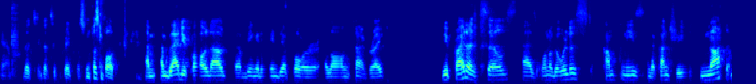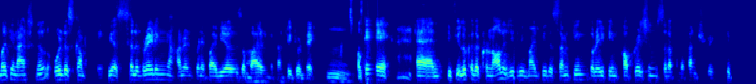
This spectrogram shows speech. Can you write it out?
Yeah, that's that's a great question. First of all, I'm I'm glad you called out uh, being in India for a long time, right? We pride ourselves as one of the oldest companies in the country, not a multinational, oldest company. We are celebrating 125 years of Bayer in the country today. Mm. Okay, and if you look at the chronology, we might be the 17th or 18th corporation set up in the country, if,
